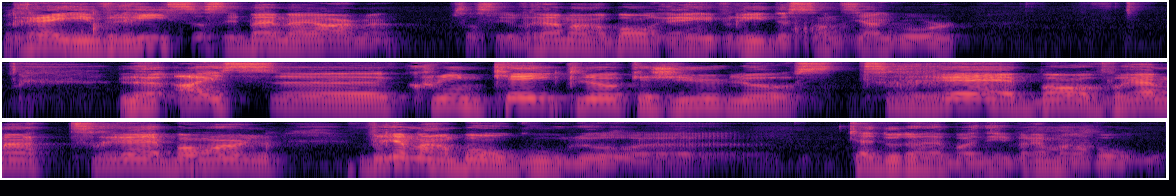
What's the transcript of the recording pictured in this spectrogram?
Rêverie, ça c'est bien meilleur, man. Ça c'est vraiment bon, Rêverie de Sandiago le ice euh, cream cake là, que j'ai eu là, c'est très bon, vraiment très bon, vraiment bon goût là. Euh, cadeau d'un abonné, vraiment bon goût.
